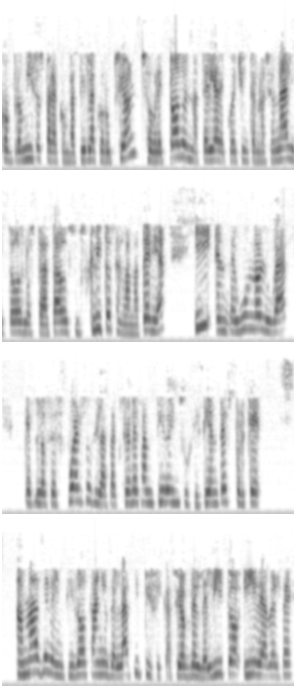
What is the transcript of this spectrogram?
compromisos para combatir la corrupción, sobre todo en materia de cohecho internacional y todos los tratados suscritos en la materia. Y en segundo lugar, que los esfuerzos y las acciones han sido insuficientes porque a más de 22 años de la tipificación del delito y de haberse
